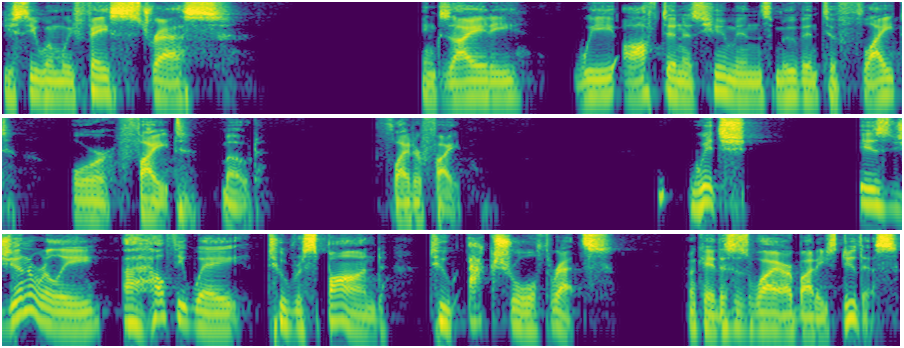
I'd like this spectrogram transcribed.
You see, when we face stress, anxiety, we often as humans move into flight or fight mode. Flight or fight which is generally a healthy way to respond to actual threats. Okay, this is why our bodies do this.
